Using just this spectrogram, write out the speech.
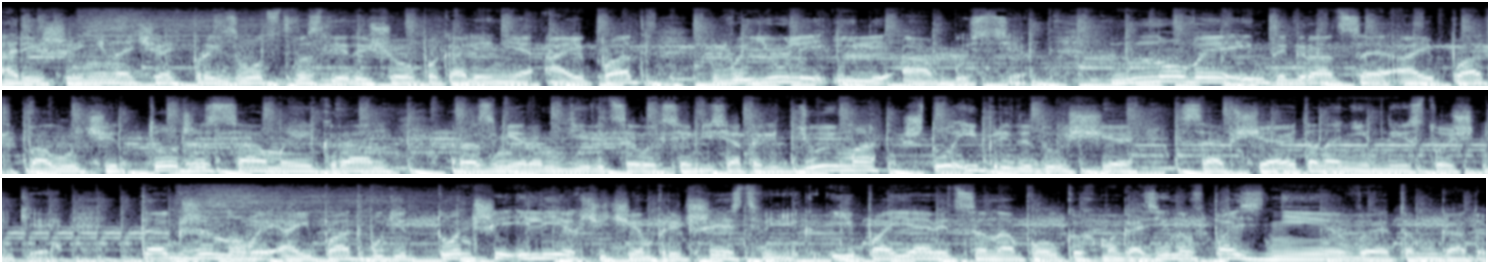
о решении начать производство следующего поколения iPad в июле или августе. Новая интеграция iPad получит тот же самый экран размером 9,7 дюйма, что и предыдущие, сообщают анонимные источники. Также новый iPad будет тоньше и легче, чем предшественник, и появится на полках магазинов позднее в этом году.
